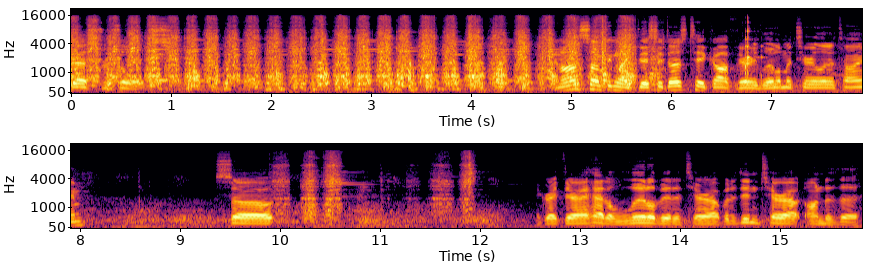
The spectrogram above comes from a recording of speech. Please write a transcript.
best results. On something like this, it does take off very little material at a time. So, like right there, I had a little bit of tear out, but it didn't tear out onto the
